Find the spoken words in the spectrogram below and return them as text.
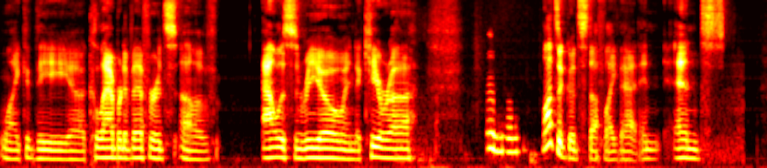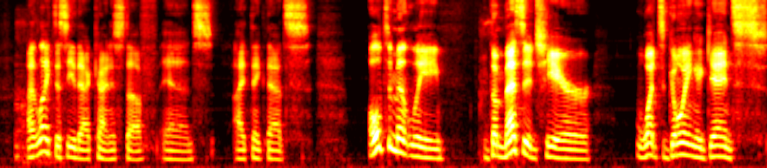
like the uh, collaborative efforts of Alice and Ryo and Akira. Lots of good stuff like that, and and I like to see that kind of stuff, and I think that's ultimately the message here what's going against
